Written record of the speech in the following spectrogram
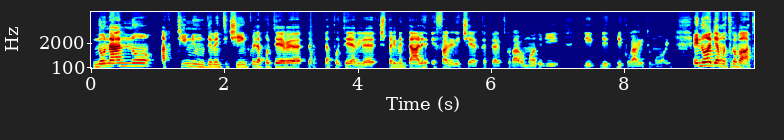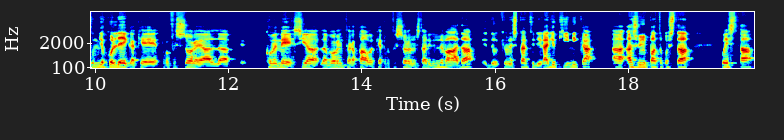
non hanno Actinium 225 da poter, da, da poter sperimentare e fare ricerca per trovare un modo di, di, di, di curare i tumori. E noi abbiamo trovato un mio collega che è professore al come me, sia lavora in TerraPower che è professore all'Università di Nevada, che è un esperto di radiochimica, ha, ha sviluppato questa, questa,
